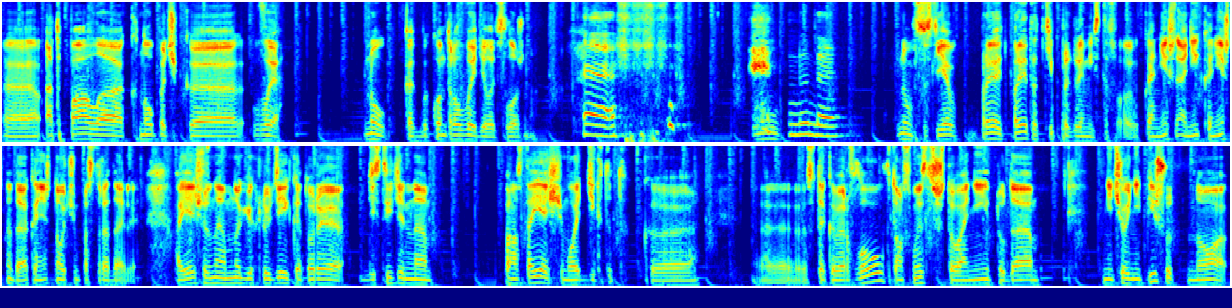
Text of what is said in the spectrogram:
э, отпала кнопочка V. Ну, как бы Ctrl-V делать сложно. А, Ну, ну да. Ну, в смысле, я про, про этот тип программистов. Конечно, они, конечно, да, конечно, очень пострадали. А я еще знаю многих людей, которые действительно по-настоящему addicted к э, Stack Overflow, в том смысле, что они туда ничего не пишут, но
